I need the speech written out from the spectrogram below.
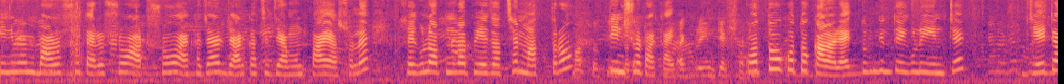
মিনিমাম বারোশো তেরোশো আটশো এক হাজার যার কাছে যেমন পায় আসলে সেগুলো আপনারা পেয়ে যাচ্ছেন মাত্র তিনশো টাকায়। কত কত কালার একদম কিন্তু এগুলো ইনটেক যেটা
